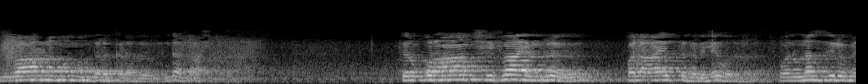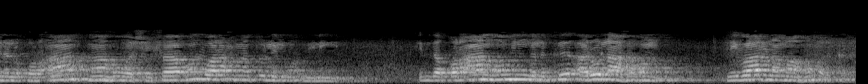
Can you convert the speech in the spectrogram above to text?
நிவாரணமும் வந்திருக்கிறது என்று அல்லாஹ் திருக்குரான் ஷிஃபா என்று பல ஆயத்துகளிலே வருகிறது. وَنُنَزِّلُ مِنَ الْقُرْآنِ مَا هُوَ இந்த குரான் மூமின்களுக்கு அருளாகவும் நிவாரணமாகவும் இருக்கிறது.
